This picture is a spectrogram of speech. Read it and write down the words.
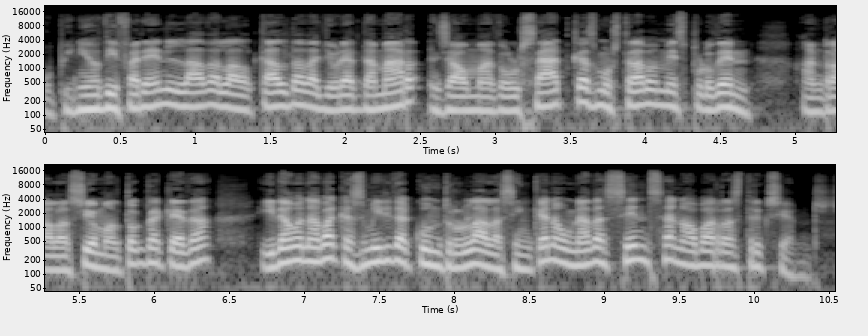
Opinió diferent la de l'alcalde de Lloret de Mar, Jaume Dolçat, que es mostrava més prudent en relació amb el toc de queda i demanava que es miri de controlar la cinquena onada sense noves restriccions.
